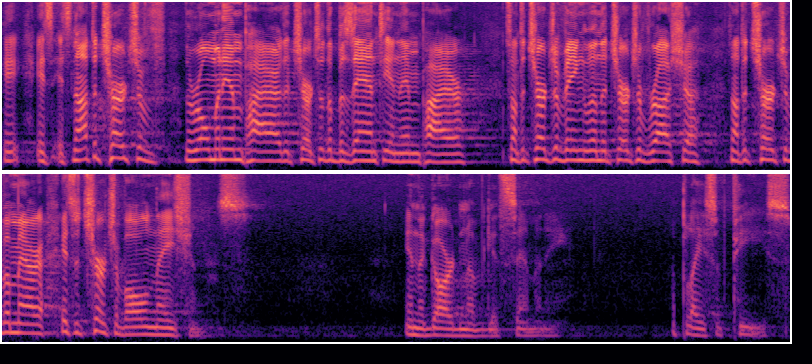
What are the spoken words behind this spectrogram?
it's, it's not the church of the Roman Empire, the church of the Byzantine Empire. It's not the church of England, the church of Russia. It's not the church of America. It's the church of all nations in the Garden of Gethsemane, a place of peace.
